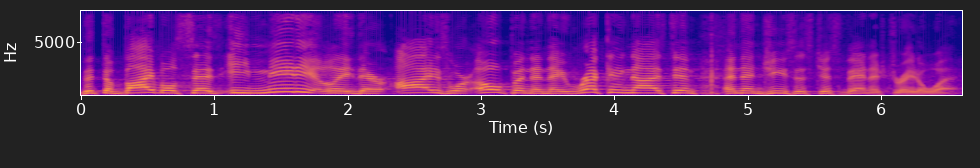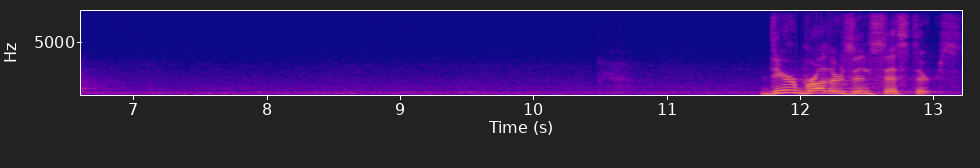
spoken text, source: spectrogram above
that the Bible says immediately their eyes were opened and they recognized him, and then Jesus just vanished right away. Dear brothers and sisters,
